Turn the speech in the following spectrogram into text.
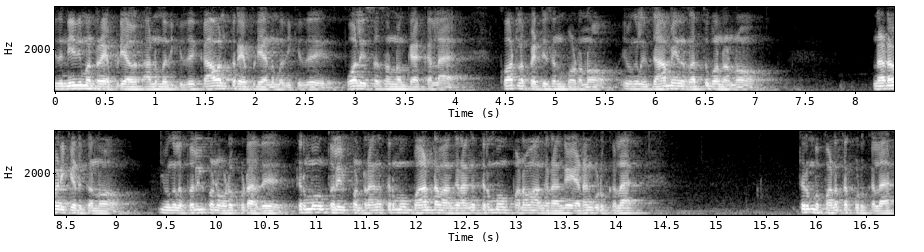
இது நீதிமன்றம் எப்படி அனுமதிக்குது? காவல்துறை எப்படி அனுமதிக்குது? போலீஸில் சொன்னோம் கேட்கல. கோர்ட்டில் பெட்டிஷன் போடணும். இவங்களுக்கு ஜாமீன் ரத்து பண்ணணும். நடவடிக்கை எடுக்கணும். இவங்களை தொழில் பண்ண விடக்கூடாது. திரும்பவும் தொழில் பண்ணுறாங்க திரும்பவும் பாண்டை வாங்குறாங்க திரும்பவும் பணம் வாங்குறாங்க இடம் கொடுக்கல. திரும்ப பணத்தை கொடுக்கல.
